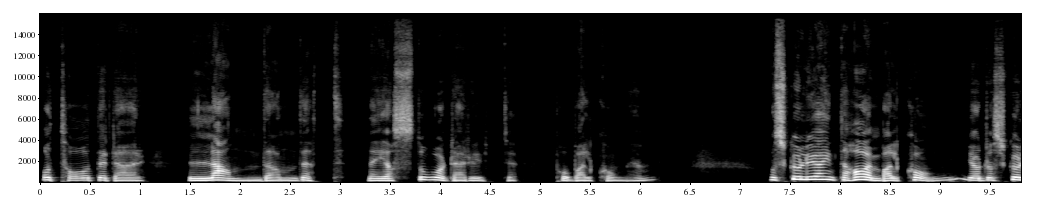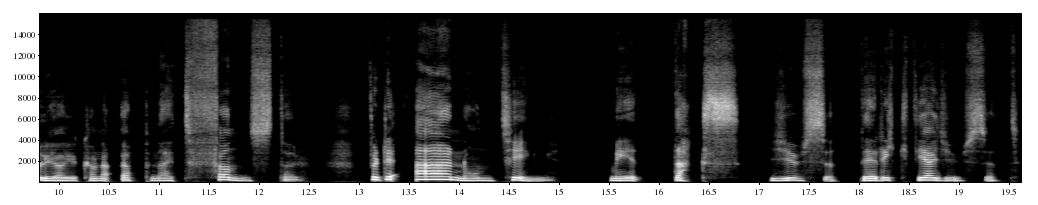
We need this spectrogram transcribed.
och ta det där landandet när jag står där ute på balkongen. Och skulle jag inte ha en balkong, ja då skulle jag ju kunna öppna ett fönster. För det är någonting med dagsljuset, det riktiga ljuset,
